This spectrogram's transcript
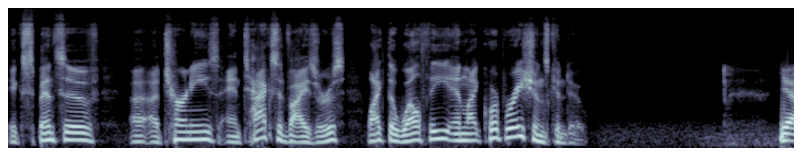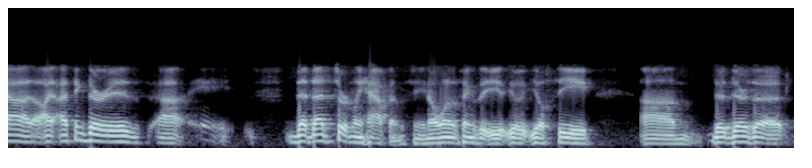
expensive uh, attorneys and tax advisors like the wealthy and like corporations can do. Yeah, I, I think there is uh, that that certainly happens. You know, one of the things that you, you, will see um, there, there's a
